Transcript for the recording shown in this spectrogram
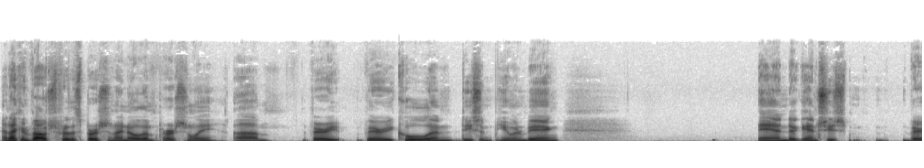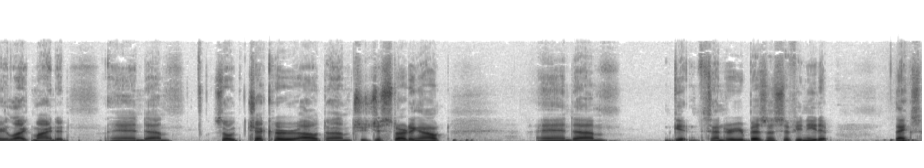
and I can vouch for this person. I know them personally. Um, very, very cool and decent human being. And again, she's very like-minded, and um, so check her out. Um, she's just starting out, and um, get send her your business if you need it. Thanks.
